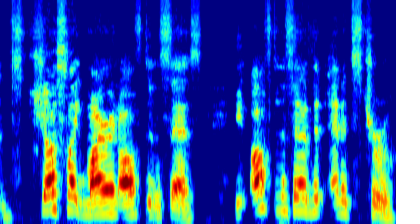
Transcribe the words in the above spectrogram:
it's just like Myron often says. He often says it, and it's true.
